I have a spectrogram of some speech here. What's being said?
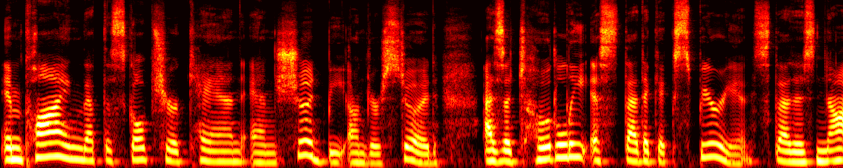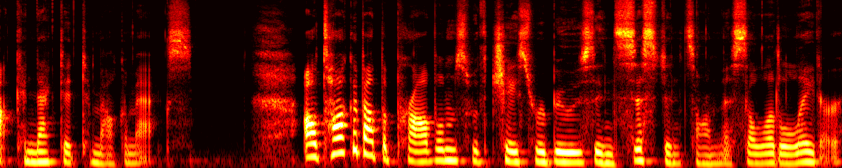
implying that the sculpture can and should be understood as a totally aesthetic experience that is not connected to Malcolm X. I'll talk about the problems with Chase Riboud's insistence on this a little later,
